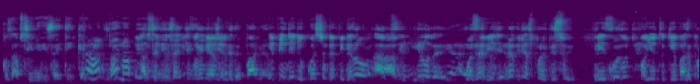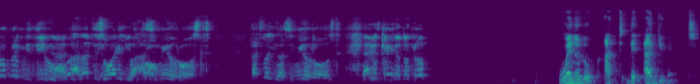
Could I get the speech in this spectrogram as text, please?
because I've seen you inciting No, Kenyans. no, no. I've it's- seen you it's inciting okay. Kenyans with the panel. If indeed you question the You figures, know, I've have, seen, you know, the, Was let, it- me, let me just put it this way. it is Because good for you to give us The problem with you, and that is why you are wrong. Azimio roast. That's why you are Azimio roast. That you is what you're talking no, When you look at the argument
